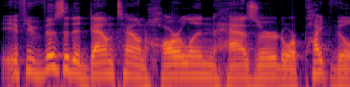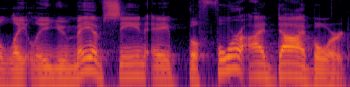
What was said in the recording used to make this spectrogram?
If you've visited downtown Harlan, Hazard, or Pikeville lately, you may have seen a Before I Die board.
